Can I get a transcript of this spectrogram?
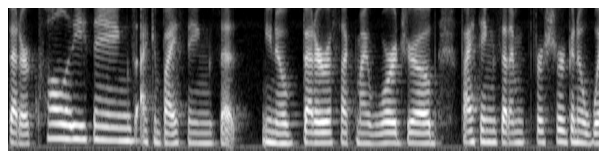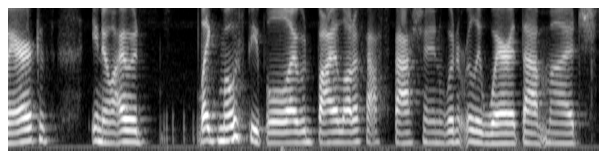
better quality things. I can buy things that, you know, better reflect my wardrobe, buy things that I'm for sure going to wear. Cause, you know, I would like most people, I would buy a lot of fast fashion, wouldn't really wear it that much.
